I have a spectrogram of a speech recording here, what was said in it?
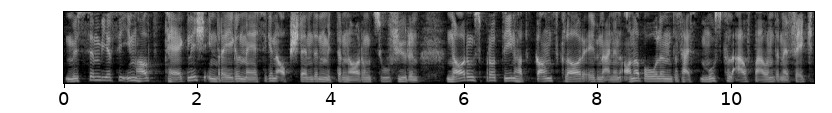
müssen wir sie ihm halt täglich in regelmäßigen Abständen mit der Nahrung zuführen. Nahrungsprotein hat ganz klar eben einen anabolen, das heißt muskelaufbauenden Effekt.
